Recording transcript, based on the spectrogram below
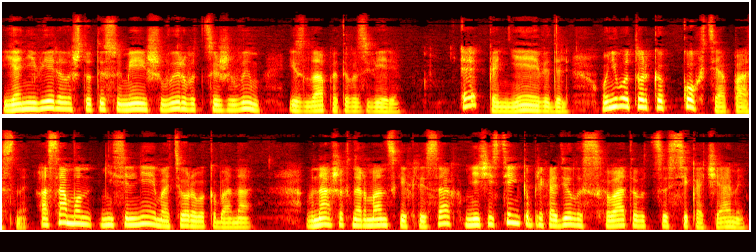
«Я не верила, что ты сумеешь вырваться живым из лап этого зверя». Эка невидаль, у него только когти опасны, а сам он не сильнее матерого кабана. В наших нормандских лесах мне частенько приходилось схватываться с секачами.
